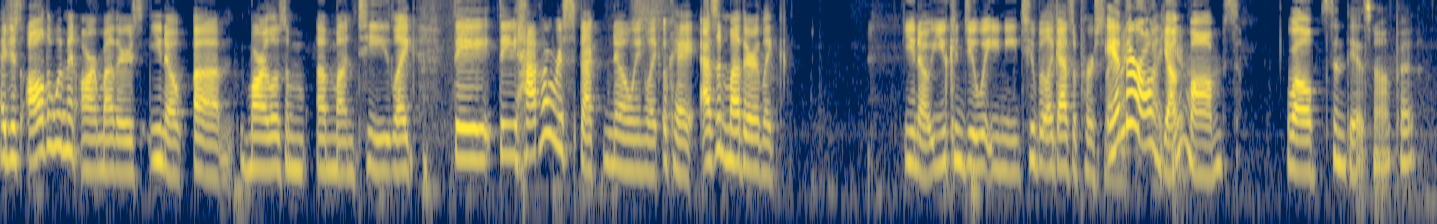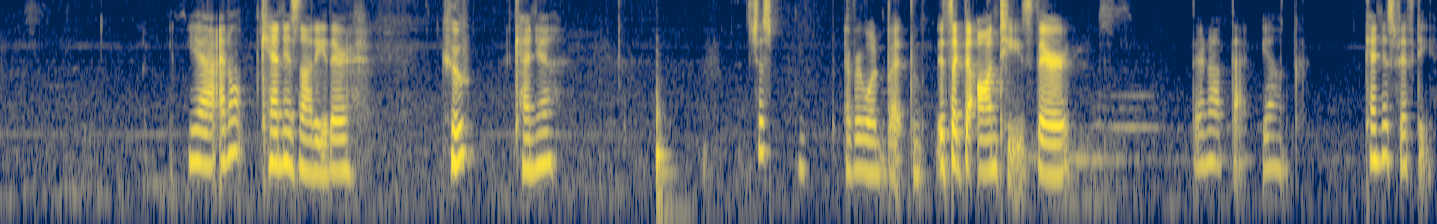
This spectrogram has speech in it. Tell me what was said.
I just all the women are mothers. You know, um, Marlo's a, a Munty. Like they they have a respect, knowing like okay, as a mother, like you know you can do what you need to, but like as a person, And they're all like young you. moms. Well, Cynthia's not, but Yeah, I don't. Kenya's not either. who? Kenya. It's just everyone, but the, it's like the aunties. They're they're not that young. Kenya's fifty.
